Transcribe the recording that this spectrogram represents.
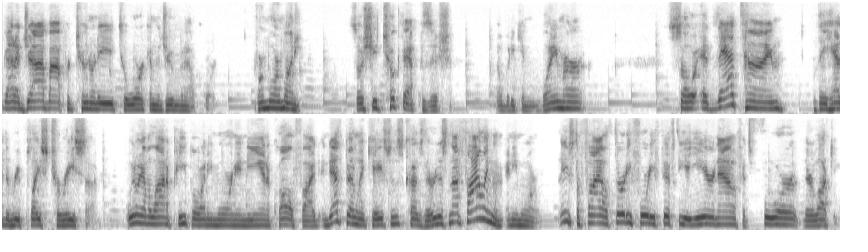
got a job opportunity to work in the juvenile court for more money. So she took that position. Nobody can blame her. So at that time, they had to replace Teresa. We don't have a lot of people anymore in Indiana qualified in death penalty cases because they're just not filing them anymore. They used to file 30, 40, 50 a year. Now, if it's four, they're lucky.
